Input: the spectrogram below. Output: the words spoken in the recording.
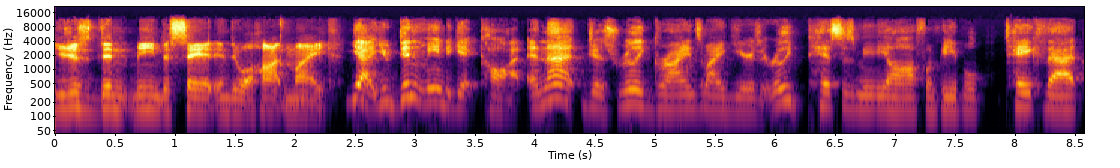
You just didn't mean to say it into a hot mic. Yeah, you didn't mean to get caught. And that just really grinds my gears. It really pisses me off when people take that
